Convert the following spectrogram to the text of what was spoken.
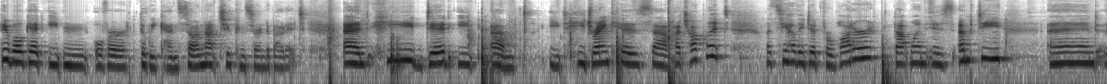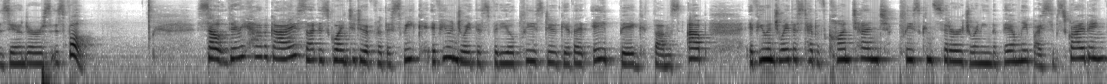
they will get eaten over the weekend, so I'm not too concerned about it. And he did eat, um, eat. he drank his uh, hot chocolate. Let's see how they did for water. That one is empty, and Xander's is full. So there you have it, guys. That is going to do it for this week. If you enjoyed this video, please do give it a big thumbs up. If you enjoy this type of content, please consider joining the family by subscribing.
